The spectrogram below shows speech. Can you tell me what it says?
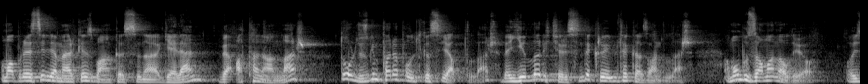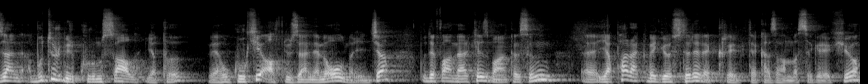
Ama Brezilya Merkez Bankası'na gelen ve atananlar doğru düzgün para politikası yaptılar ve yıllar içerisinde kredibilite kazandılar. Ama bu zaman alıyor. O yüzden bu tür bir kurumsal yapı ve hukuki alt düzenleme olmayınca bu defa Merkez Bankası'nın e, yaparak ve göstererek kredibilite kazanması gerekiyor.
